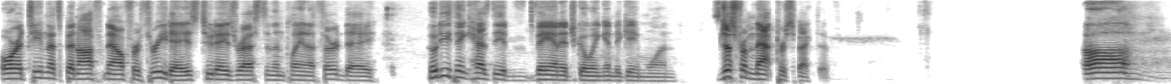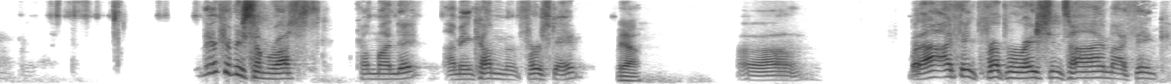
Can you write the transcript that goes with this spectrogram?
or a team that's been off now for three days, two days rest, and then playing a third day? Who do you think has the advantage going into game one, just from that perspective? Uh, there could be some rust come Monday. I mean, come the first game. Yeah. Uh, but I, I think preparation time. I think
